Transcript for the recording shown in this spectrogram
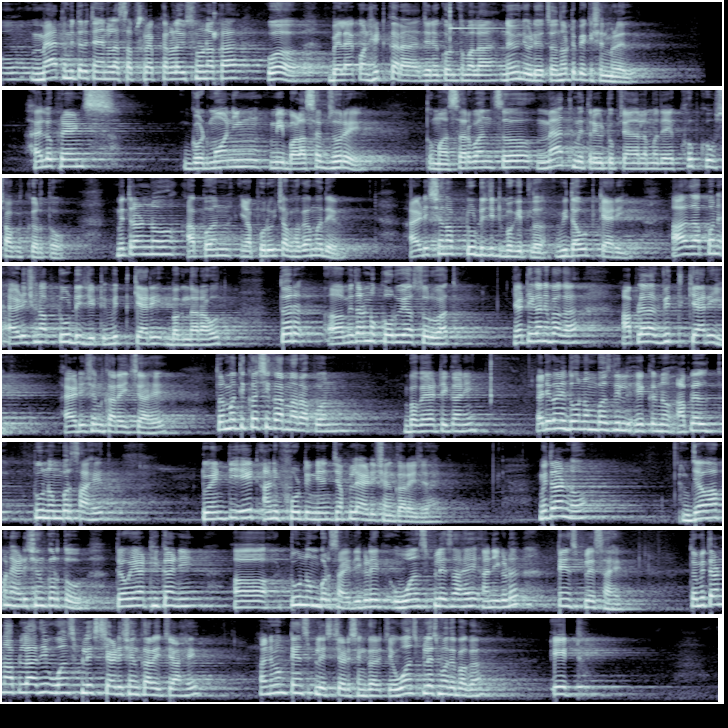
Math मित्र चॅनलला subscribe करायला विसरू नका व बेल आयकॉन हिट करा जेणेकरून तुम्हाला नवीन व्हिडिओचं नोटिफिकेशन मिळेल. हॅलो फ्रेंड्स गुड मॉर्निंग मी बाळासाहेब झोरे तुम्हा सर्वांचं मॅथ मित्र यूट्यूब चॅनलमध्ये खूप खूप स्वागत करतो. मित्रांनो आपण यापूर्वीच्या भागामध्ये ॲडिशन ऑफ टू डिजिट बघितलं विदाऊट कॅरी आज आपण addition of two digit with carry बघणार आहोत. तर मित्रांनो करूया सुरुवात. या ठिकाणी बघा आपल्याला विथ कॅरी ॲडिशन करायची आहे. तर मग ती कशी करणार आपण? बघा या ठिकाणी. या ठिकाणी दोन नंबर्स दिले. एक न आपल्याला टू नंबर्स आहेत. ट्वेंटी एट आणि फोर्टीन यांची आपल्याला ॲडिशन करायचे आहे. मित्रांनो जेव्हा आपण ॲडिशन करतो तेव्हा या ठिकाणी टू नंबर्स आहेत. इकडे एक वन्स प्लेस आहे आणि इकडं टेन्स प्लेस आहे. तर मित्रांनो आपल्याला आधी वन्स प्लेसची ॲडिशन करायची आहे आणि मग टेन्स प्लेसची ॲडिशन करायची आहे. वन्स प्लेसमध्ये बघा एट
